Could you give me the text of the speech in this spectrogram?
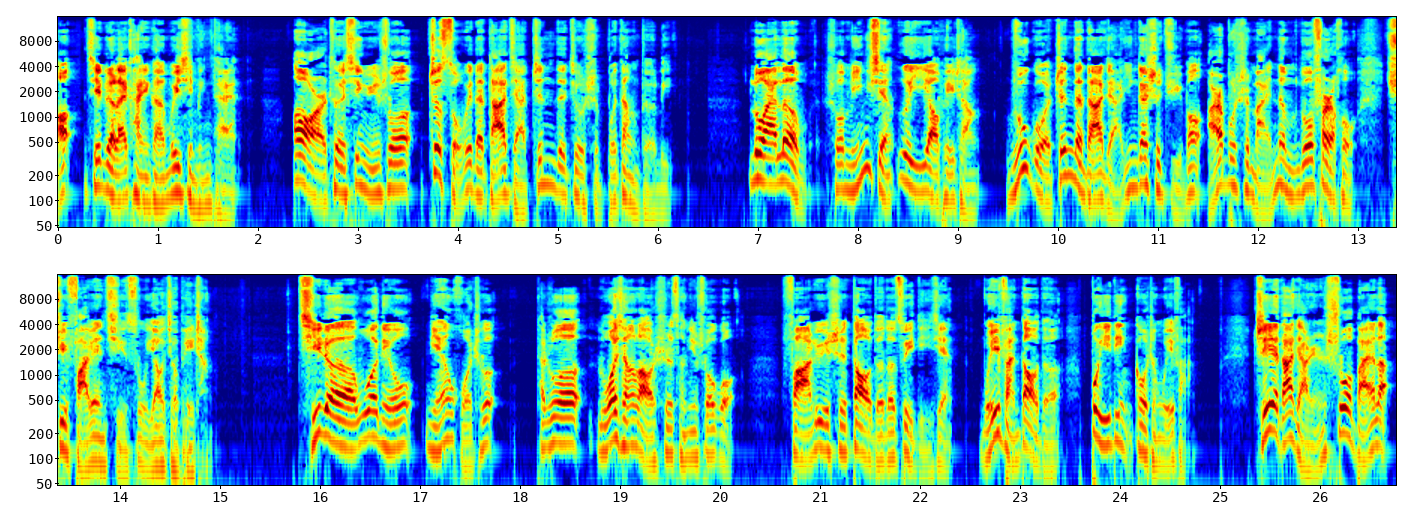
好，接着来看一看微信平台，奥尔特星云说：“这所谓的打假，真的就是不当得利。”洛爱 love 说：“明显恶意要赔偿。”如果真的打假，应该是举报，而不是买那么多份后去法院起诉要求赔偿。骑着蜗牛撵火车，他说罗翔老师曾经说过，法律是道德的最底线，违反道德不一定构成违法。职业打假人说白了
